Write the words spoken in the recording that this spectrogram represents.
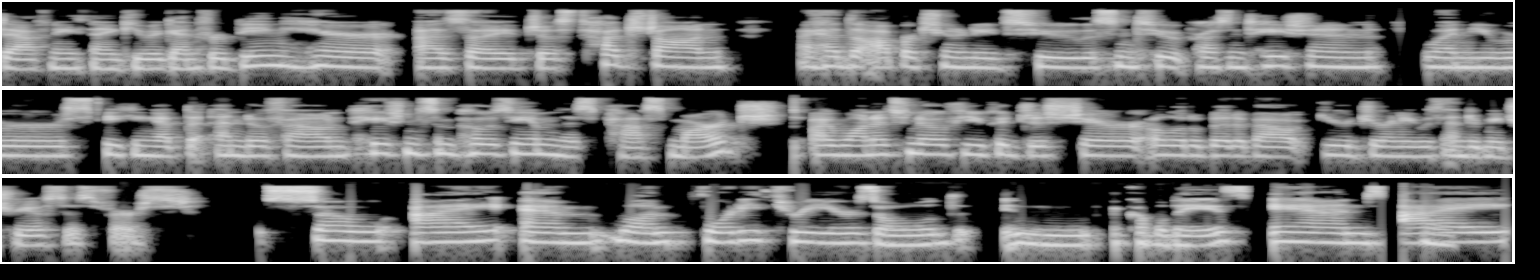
Daphne, thank you again for being here. As I just touched on, I had the opportunity to listen to a presentation when you were speaking at the EndoFound Patient Symposium this past March. I wanted to know if you could just share a little bit about your journey with endometriosis first. So I am, well, I'm 43 years old in a couple days, and hmm. I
